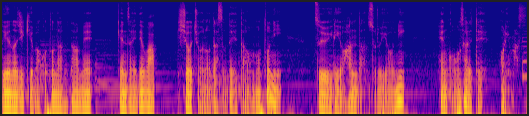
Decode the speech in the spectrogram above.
梅雨の時期は異なるため現在では気象庁の出すデータをもとに梅雨入りを判断するように変更されております。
